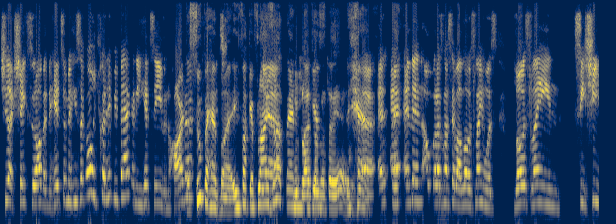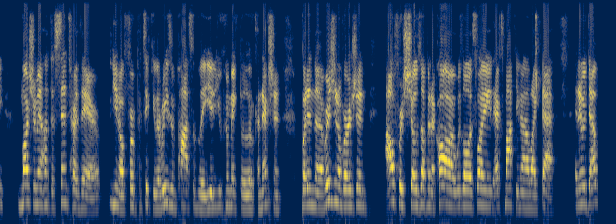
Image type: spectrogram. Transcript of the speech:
she like shakes it off and hits him, and he's like, "Oh, you could hit me back," and he hits it even harder. the super headbutt, he fucking flies Yeah. up and He flies gives, up into the air. yeah. Yeah, and, and and then uh, what I was gonna say about Lois Lane was Lois Lane. See, she Martian Manhunter sent her there, you know, for a particular reason. Possibly, you you can make the little connection. But in the original version, Alfred shows up in a car with Lois Lane, ex machina, like that. And it was, that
